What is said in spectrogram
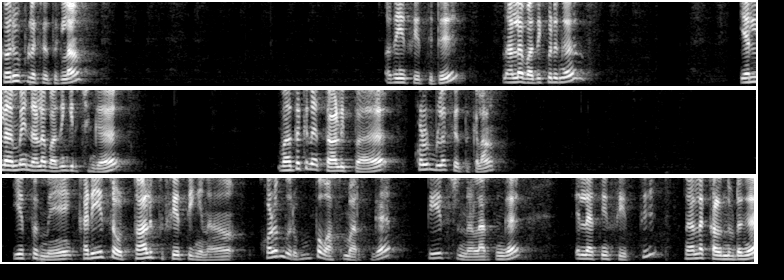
கருவேப்பிலை சேர்த்துக்கலாம். அதையும் சேர்த்துட்டு நல்லா வதக்கி விடுங்க எல்லாமே நல்லா வதங்கிடுச்சுங்க வதக்கின தாளிப்பை குழம்புல சேர்த்துக்கலாம். எப்பவுமே கடைசியில் ஒரு தாளிப்பு சேர்த்திங்கன்னா குழம்பு ரொம்ப வாசமாக இருக்குங்க. டேஸ்ட்டு நல்லா இருக்குங்க. எல்லாத்தையும் சேர்த்து நல்லா கலந்து விடுங்க.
